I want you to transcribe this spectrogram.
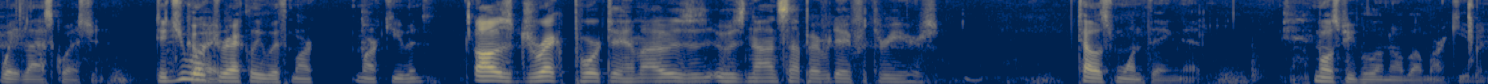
Wait, last question. Did you Go work ahead. directly with Mark Mark Cuban? I was direct report to him. I was. It was nonstop every day for three years. Tell us one thing that most people don't know about Mark Cuban.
